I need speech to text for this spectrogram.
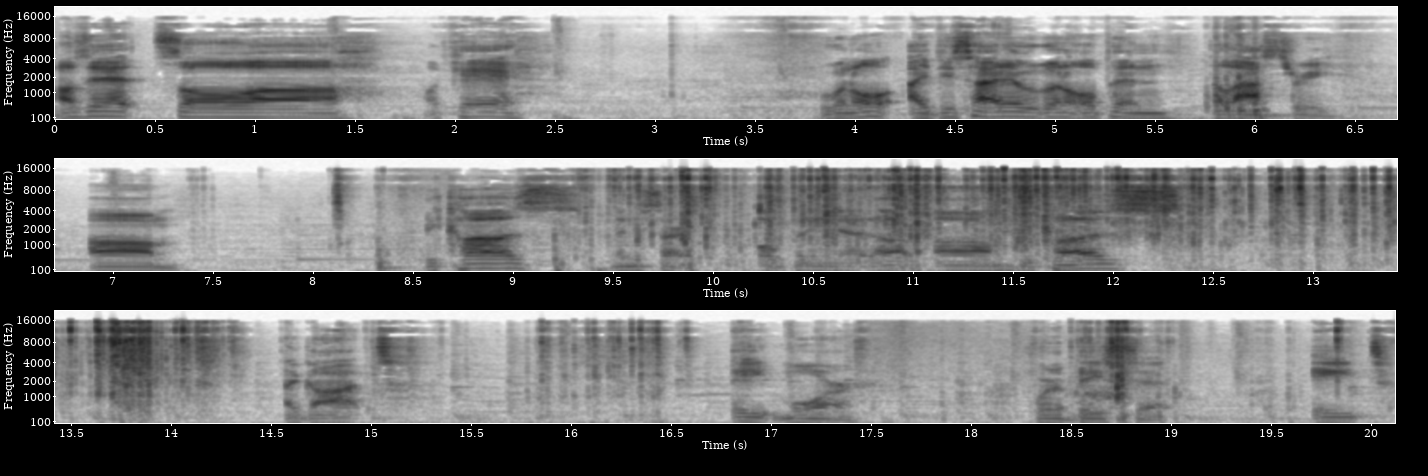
How's it? So, uh, okay. We're gonna, I decided we're gonna open the last three. Um, because, let me start opening it up. Um, because I got eight more for the base set. Eight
